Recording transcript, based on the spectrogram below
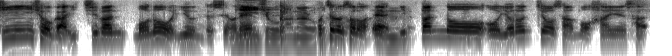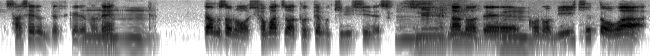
議員票が一番ものを言うんですよね。議員票がなるほど。もちろんその、え、うん。一般の世論調査も反映ささせるんですけれどね、うんうん。多分その処罰はとても厳しいです。ね。なので、うん。この民主党は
